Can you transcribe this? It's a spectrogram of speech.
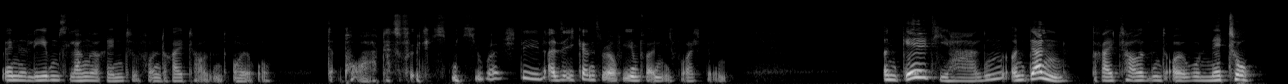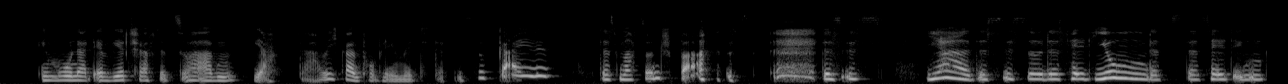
wäre eine lebenslange Rente von 3000 Euro. Da, boah, das würde ich nicht überstehen. Also ich kann es mir auf jeden Fall nicht vorstellen. Und Geld jagen und dann 3000 Euro netto im Monat erwirtschaftet zu haben, ja, da habe ich kein Problem mit. Das ist so geil das macht so einen Spaß. Das ist, ja, das ist so, das hält jung, das, das hält den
